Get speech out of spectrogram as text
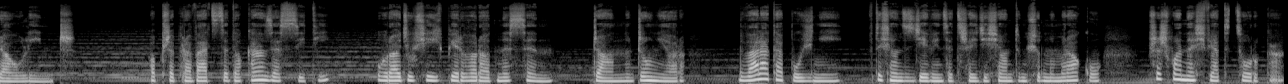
Joe Lynch. Po przeprowadzce do Kansas City urodził się ich pierworodny syn, John Jr. Dwa lata później, w 1967 roku, przyszła na świat córka,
